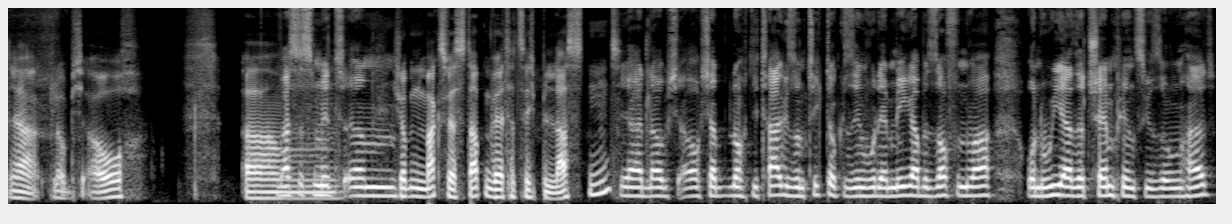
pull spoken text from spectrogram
ja glaube ich auch. Ähm, Was ist mit, ähm, Ich glaube, Max Verstappen wäre tatsächlich belastend. ja, glaube ich auch. Ich habe noch die Tage so ein TikTok gesehen, wo der mega besoffen war und We Are the Champions gesungen hat.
